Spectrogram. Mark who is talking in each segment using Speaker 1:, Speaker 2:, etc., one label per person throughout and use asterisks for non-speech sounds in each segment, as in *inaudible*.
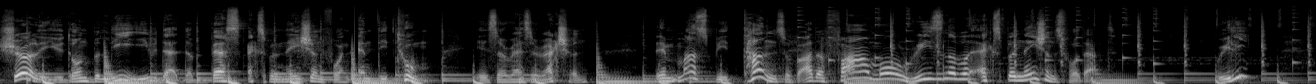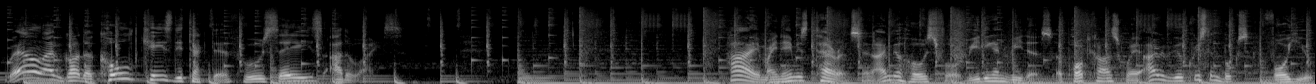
Speaker 1: Surely you don't believe that the best explanation for an empty tomb is a resurrection. There must be tons of other far more reasonable explanations for that. Really? Well, I've got a cold case detective who says otherwise. Hi, my name is Terence, and I'm your host for Reading and Readers, a podcast where I review Christian books for you.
